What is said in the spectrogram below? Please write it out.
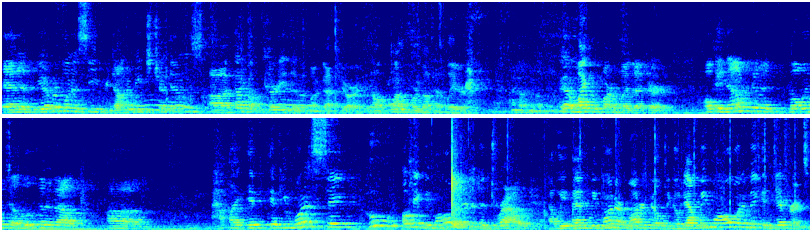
And if you ever want to see Redondo Beach chickens, uh, I've got about 30 of them in my backyard, and I'll talk more about that later. I got a micro farm in my backyard. Okay, now we're going to go into a little bit about I- if, if you want to say, who, okay, we've all heard the drought, and we, and we want our water bill to go down. We all want to make a difference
